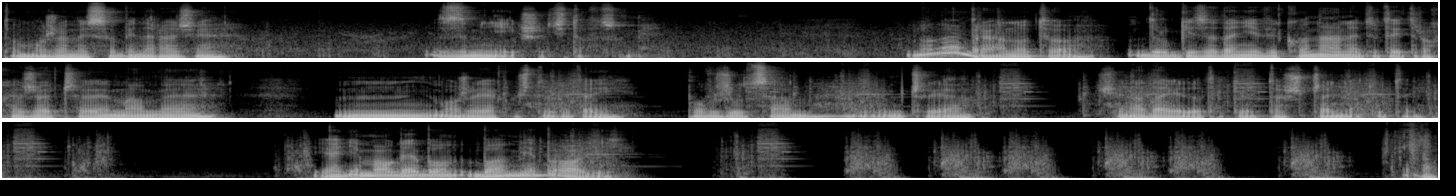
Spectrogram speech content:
To możemy sobie na razie zmniejszyć to w sumie. No dobra, no to drugie zadanie wykonane. Tutaj trochę rzeczy mamy. Mm, może jakoś to tutaj powrzucam. Nie wiem, czy ja się nadaję do takiego taszczenia tutaj. Ja nie mogę, bo, bo mnie boli. O,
